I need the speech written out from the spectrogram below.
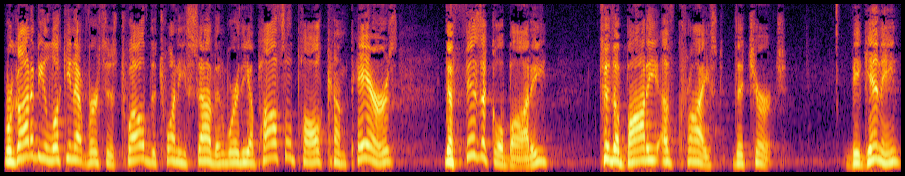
We're going to be looking at verses 12 to 27, where the Apostle Paul compares the physical body to the body of Christ, the church. Beginning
